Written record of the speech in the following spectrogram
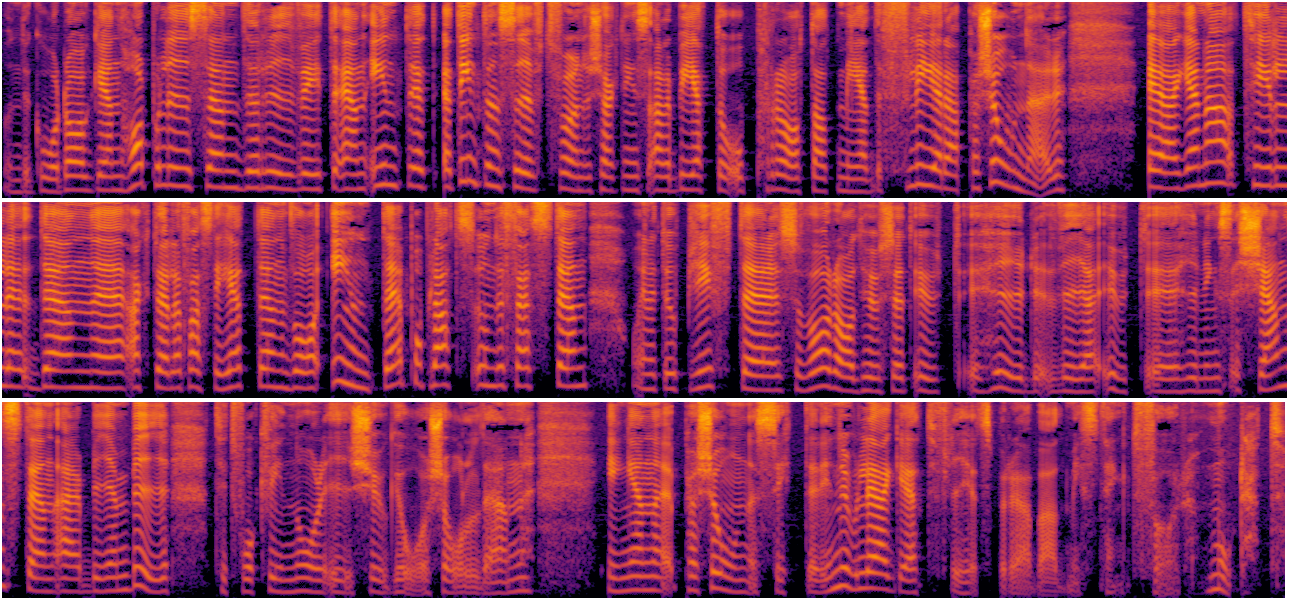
Under gårdagen har polisen drivit en, ett intensivt förundersökningsarbete och pratat med flera personer. Ägarna till den eh, aktuella fastigheten var inte på plats under festen och enligt uppgifter eh, så var radhuset uthyrd via uthyrningstjänsten Airbnb till två kvinnor i 20-årsåldern. Ingen person sitter i nuläget frihetsberövad misstänkt för mordet.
